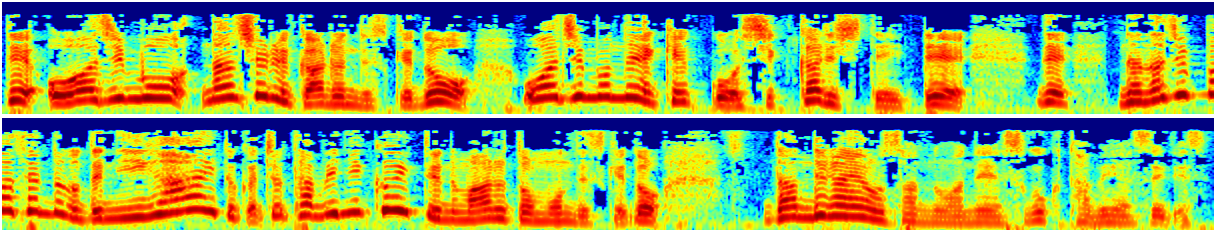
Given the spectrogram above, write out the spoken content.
で、お味も何種類かあるんですけど、お味もね、結構しっかりしていて、で、70%のって苦いとかちょっと食べにくいっていうのもあると思うんですけど、ダンデライオンさんのはね、すごく食べやすいです。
